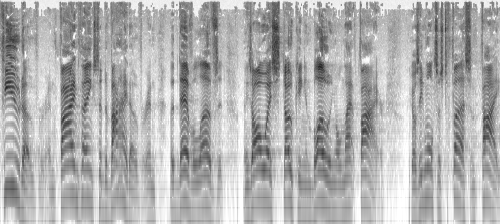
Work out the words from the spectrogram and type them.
feud over and find things to divide over, and the devil loves it. And he's always stoking and blowing on that fire because he wants us to fuss and fight,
